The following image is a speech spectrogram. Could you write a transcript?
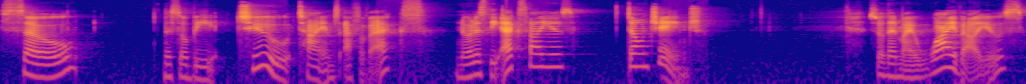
So this will be 2 times f of x. Notice the x values don't change. So then my y values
